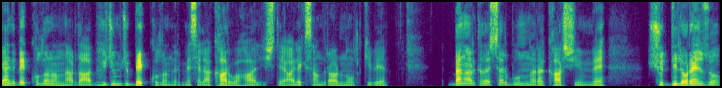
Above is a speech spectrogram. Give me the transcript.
Yani bek kullananlar da abi hücumcu bek kullanır. Mesela Carvajal, işte Alexander Arnold gibi. Ben arkadaşlar bunlara karşıyım ve şu Di Lorenzo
